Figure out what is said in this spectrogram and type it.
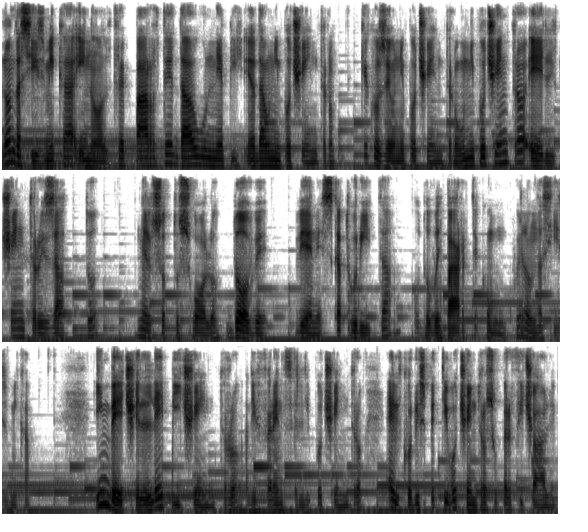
L'onda sismica inoltre parte da un, epi- da un ipocentro. Che cos'è un ipocentro? Un ipocentro è il centro esatto nel sottosuolo dove viene scaturita o dove parte comunque l'onda sismica. Invece l'epicentro, a differenza dell'ipocentro, è il corrispettivo centro superficiale.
